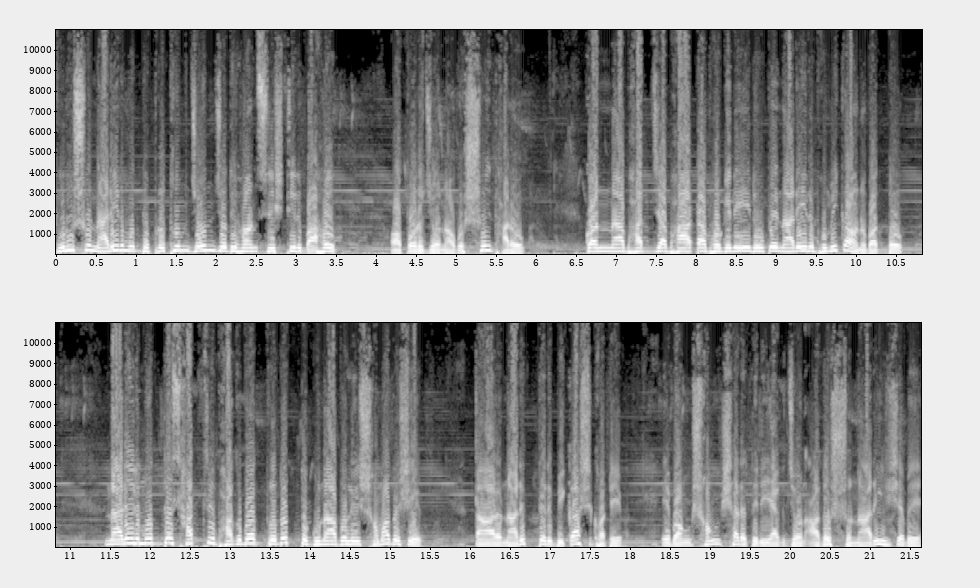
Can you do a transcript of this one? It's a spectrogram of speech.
পুরুষ ও নারীর মধ্যে প্রথম জন যদি হন সৃষ্টির বাহক অপরজন অবশ্যই ধারক। কন্যা ভাজ্যা ভাতা ভগিনী রূপে নারীর ভূমিকা অনবদ্য। নারীর মধ্যে ছাত্রী ভাগবত প্রদত্ত গুণাবলীর সমাবেশে তার নারীত্বের বিকাশ ঘটে এবং সংসারে তিনি একজন আদর্শ নারী হিসেবে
